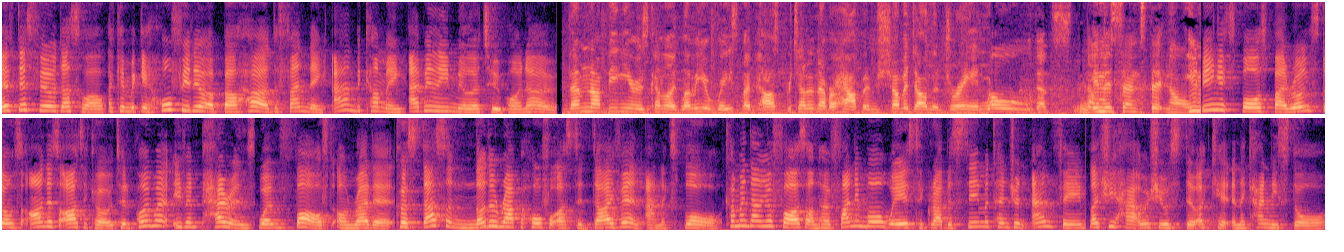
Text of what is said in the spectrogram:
If this video does well, I can make a whole video about her defending and becoming Abby Lee Miller 2.0. Them not being here is kind of like, let me erase my past, pretend it never happened, shove it down the drain. Oh, that's no. In the sense that no. you being exposed by Rolling Stones on this article to the point where even parents were involved on Reddit. Cause that's another rabbit hole for us to dive in and explore. Comment down your thoughts on her finding more ways to grab the same attention and fame like she had when she was still a kid in a candy store.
